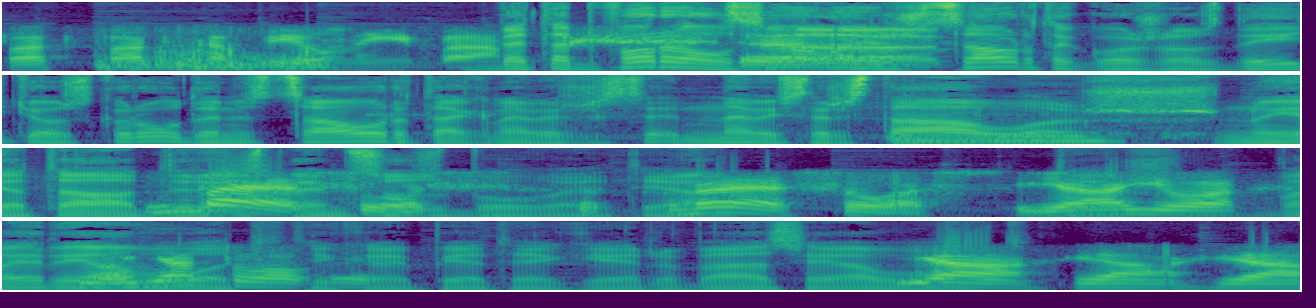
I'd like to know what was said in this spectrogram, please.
pat, pat kā pilnībā. Bet tad foreles jālaiž caurtekošos dīķos, kur ūdens caurtek nevis, nevis ir stāvošs. Mm. Nu, ja tādu ir iespējams uzbūvēt. Jā. Vēsos, jā, jo. Vai ir jāvot ja to... tikai pietiek, ir vēsi jāvot? Jā, jā, jā.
